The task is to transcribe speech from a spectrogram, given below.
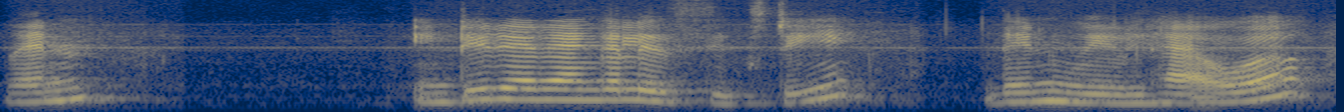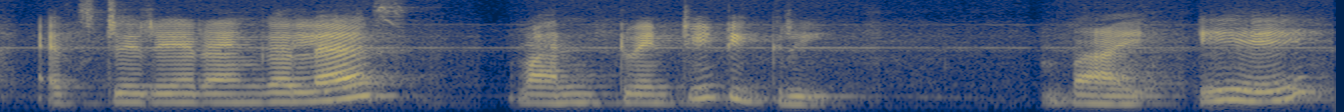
when interior angle is 60 then we will have a exterior angle as 120 degree by a.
